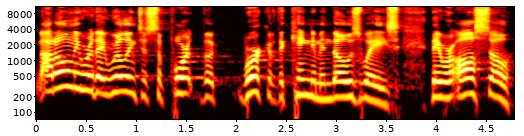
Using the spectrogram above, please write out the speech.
Not only were they willing to support the work of the kingdom in those ways, they were also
